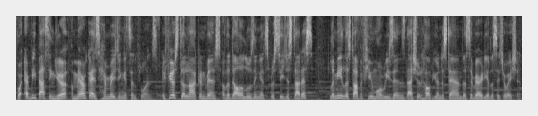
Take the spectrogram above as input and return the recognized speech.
For every passing year, America is hemorrhaging its influence. If you're still not convinced of the dollar losing its prestigious status, let me list off a few more reasons that should help you understand the severity of the situation.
